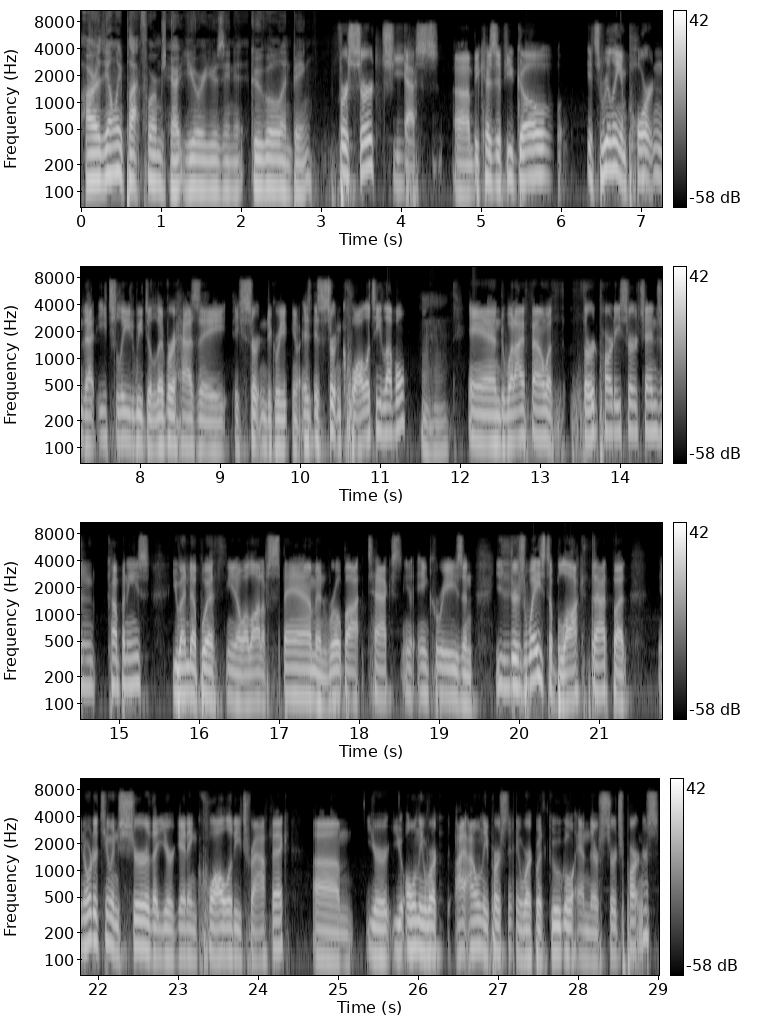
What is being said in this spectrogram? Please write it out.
Are the only platforms you are using Google and Bing? For search, yes, uh, because if you go, it's really important that each lead we deliver has a, a certain degree, you know, is, a certain quality level. And what I found with third party search engine companies, you end up with you know a lot of spam and robot text you know, inquiries, and you, there's ways to block that. But in order to ensure that you're getting quality traffic, um, you're you only work. I, I only personally work with Google and their search partners,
